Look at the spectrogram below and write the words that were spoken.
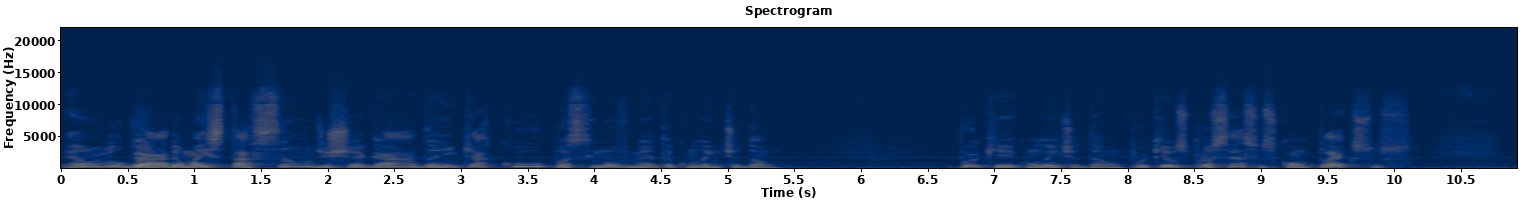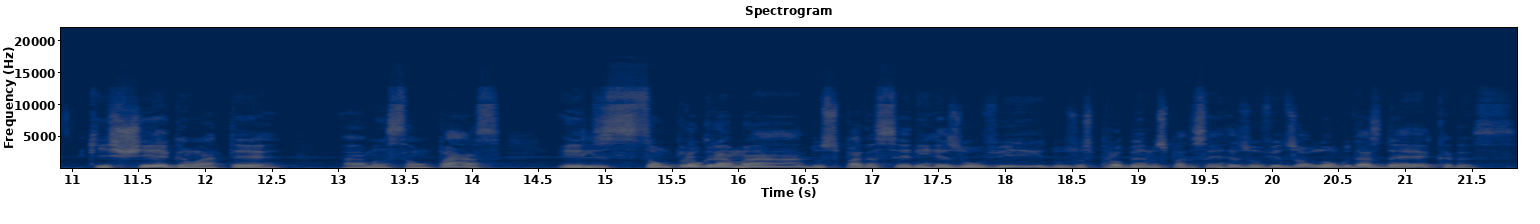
é um lugar, é uma estação de chegada em que a culpa se movimenta com lentidão. Por que com lentidão? Porque os processos complexos que chegam até a Mansão Paz, eles são programados para serem resolvidos, os problemas para serem resolvidos ao longo das décadas.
